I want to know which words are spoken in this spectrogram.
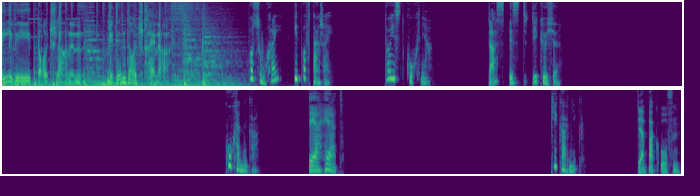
DW Deutsch lernen mit dem Deutschtrainer. Posłuchaj i powtarzaj. To jest kuchnia. Das ist die Küche. Kuchenka. Der Herd. Piekarnik. Der Backofen.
